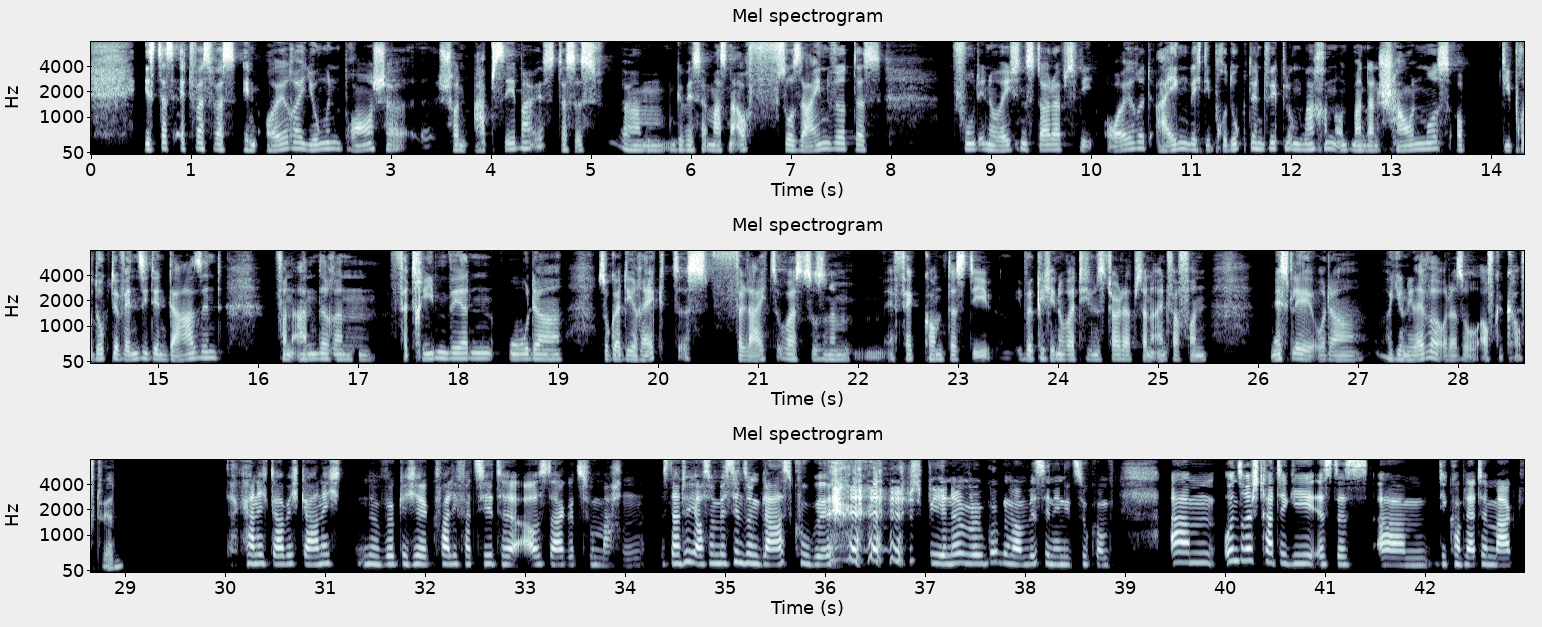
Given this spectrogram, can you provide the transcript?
Ist das etwas, was in eurer jungen Branche äh, schon absehbar ist, dass es ähm, gewissermaßen auch so sein wird, dass Food Innovation Startups wie eure eigentlich die Produktentwicklung machen und man dann schauen muss, ob die Produkte, wenn sie denn da sind, von anderen vertrieben werden oder sogar direkt es vielleicht sowas zu so einem Effekt kommt, dass die wirklich innovativen Startups dann einfach von Nestle oder Unilever oder so aufgekauft werden? Da kann ich, glaube ich, gar nicht eine wirkliche qualifizierte Aussage zu machen. Ist natürlich auch so ein bisschen so ein Glaskugelspiel. Ne? Wir gucken mal ein bisschen in die Zukunft. Ähm, unsere Strategie ist es, ähm, die komplette Markt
